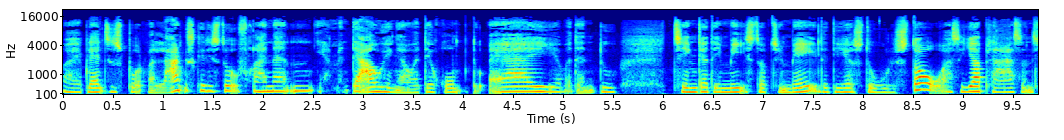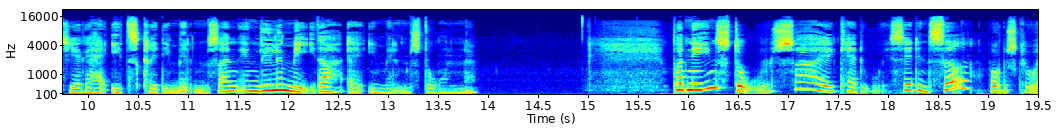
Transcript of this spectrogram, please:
og jeg bliver altid spurgt, hvor langt skal de stå fra hinanden? Jamen, det afhænger jo af det rum, du er i, og hvordan du tænker, det er mest optimalt, at de her stole står. Altså, jeg plejer sådan cirka at have et skridt imellem, så en, en lille meter er imellem stolene. På den ene stol, så øh, kan du øh, sætte en sæd, hvor du skriver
